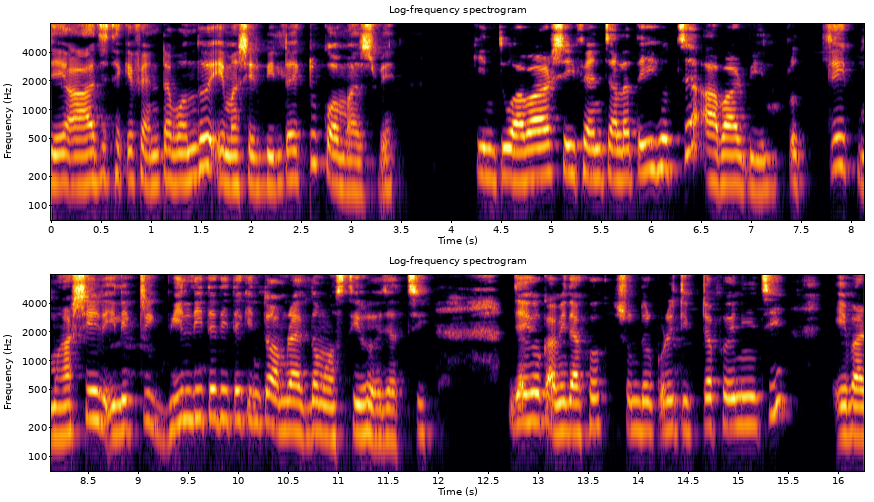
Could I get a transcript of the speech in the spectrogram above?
যে আজ থেকে ফ্যানটা বন্ধ, এ মাসের বিলটা একটু কম আসবে। কিন্তু আবার সেই ফ্যান চালাতেই হচ্ছে, আবার বিল প্রত্যেক মাসের ইলেকট্রিক বিল দিতে দিতে কিন্তু আমরা একদম অস্থির হয়ে যাচ্ছি। যাই হোক, আমি দেখো সুন্দর করে টিপটাপ হয়ে নিয়েছি। এবার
